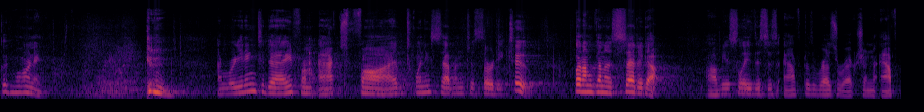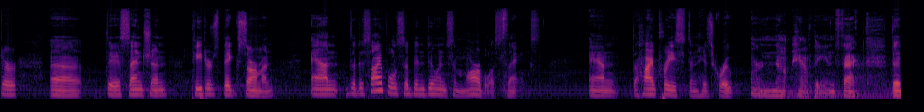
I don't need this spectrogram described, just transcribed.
Good morning. I'm reading today from Acts 5 27 to 32, but I'm going to set it up. Obviously, this is after the resurrection, after uh, the ascension, Peter's big sermon, and the disciples have been doing some marvelous things. And the high priest and his group are not happy. In fact, the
